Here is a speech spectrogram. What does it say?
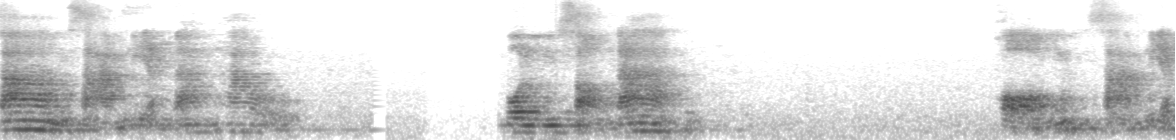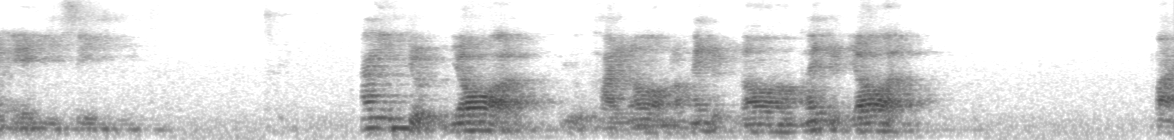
สร้างสามเหลี่ยมด้านเท่า บนสองด้าน ของสามเหลี่ยม ABC ให้จุดยอดอยู่ภายนอกเราให้จุดนอกให้จุดยอดใหม่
